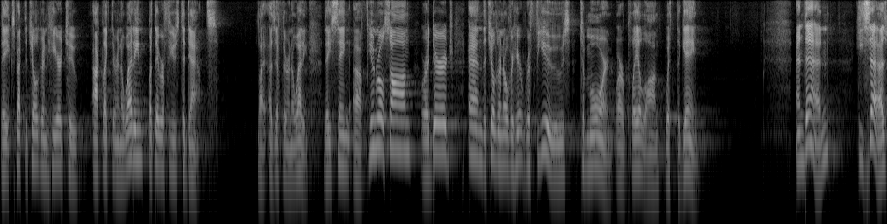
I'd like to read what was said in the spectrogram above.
They expect the children here to act like they're in a wedding, but they refuse to dance, like, as if they're in a wedding. They sing a funeral song or a dirge, and the children over here refuse to mourn or play along with the game. And then he says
